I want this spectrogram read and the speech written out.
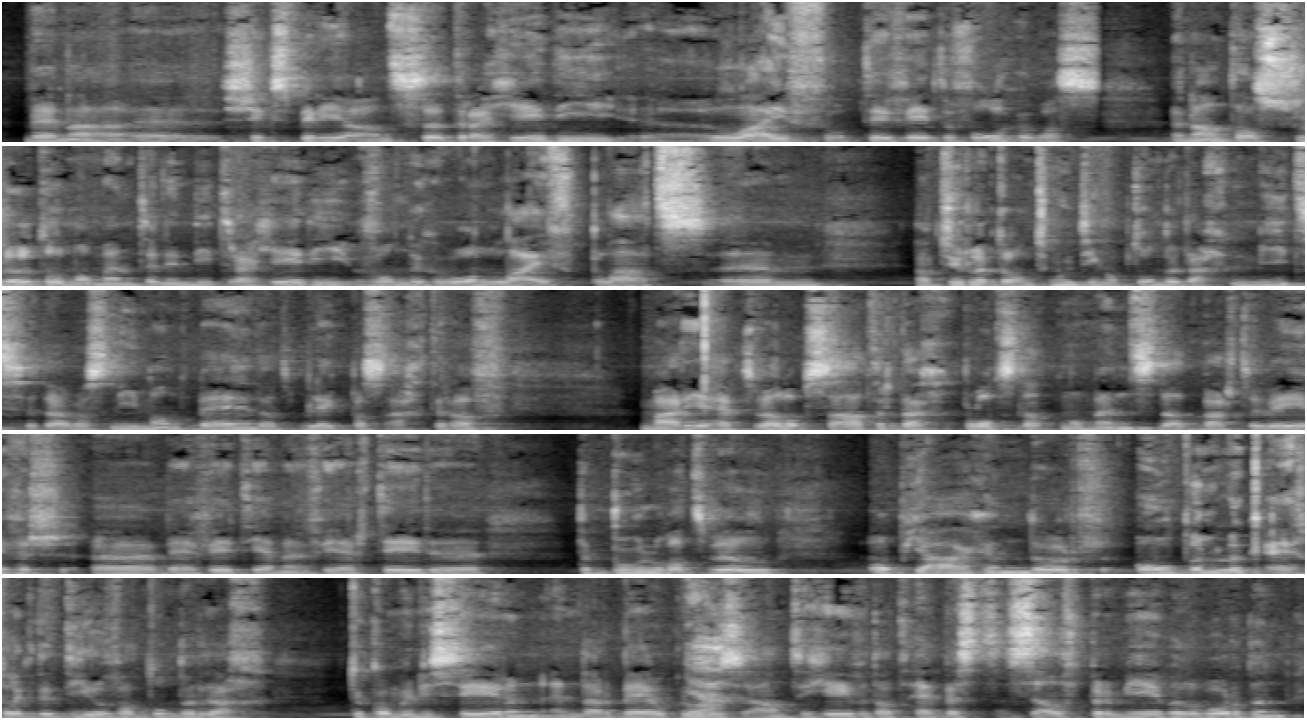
bijna eh, Shakespeareaanse tragedie uh, live op tv te volgen was een aantal sleutelmomenten in die tragedie vonden gewoon live plaats. Um, natuurlijk de ontmoeting op donderdag niet. Daar was niemand bij. Dat bleek pas achteraf. Maar je hebt wel op zaterdag plots dat moment dat Bart de Wever uh, bij VTM en VRT de, de boel wat wil opjagen door openlijk eigenlijk de deal van donderdag te communiceren en daarbij ook nog eens aan te geven dat hij best zelf premier wil worden.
